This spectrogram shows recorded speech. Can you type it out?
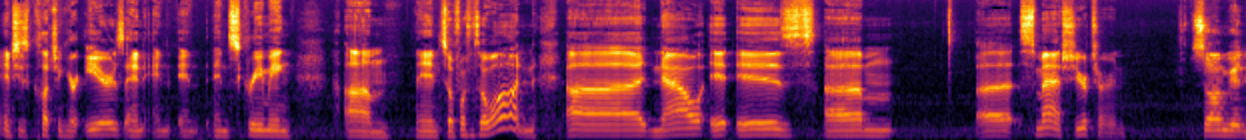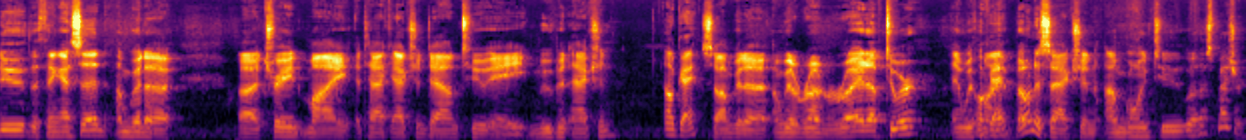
and she's clutching her ears and and and and screaming, um, and so forth and so on. Uh, now it is um, uh, Smash. Your turn. So I'm gonna do the thing I said. I'm gonna uh, trade my attack action down to a movement action. Okay. So I'm gonna I'm gonna run right up to her, and with my bonus action, I'm going to uh, smash her.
